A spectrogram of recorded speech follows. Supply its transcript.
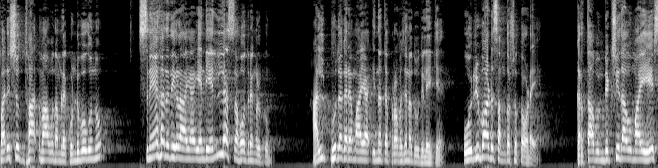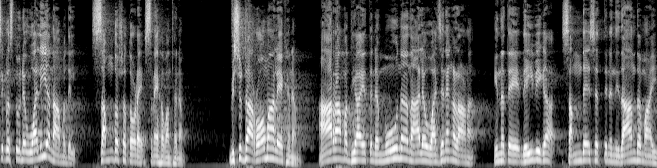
പരിശുദ്ധാത്മാവ് നമ്മളെ കൊണ്ടുപോകുന്നു. സ്നേഹനിധികളായ എന്റെ എല്ലാ സഹോദരങ്ങൾക്കും അത്ഭുതകരമായ ഇന്നത്തെ പ്രവചന ദൂതിലേക്ക് ഒരുപാട് സന്തോഷത്തോടെ കർത്താവും രക്ഷിതാവുമായ യേശു ക്രിസ്തുവിന്റെ വലിയ നാമത്തിൽ സന്തോഷത്തോടെ സ്നേഹവന്ധനം വിശുദ്ധ റോമാലേഖനം ആറാം അധ്യായത്തിന്റെ മൂന്ന് നാല് വചനങ്ങളാണ് ഇന്നത്തെ ദൈവിക സന്ദേശത്തിന് നിതാന്തമായി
